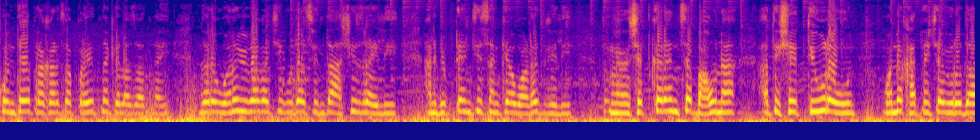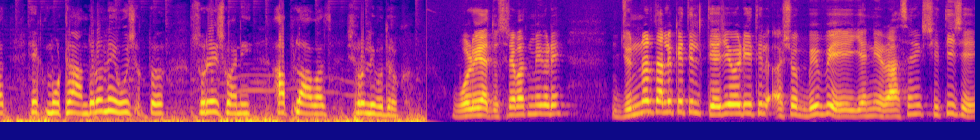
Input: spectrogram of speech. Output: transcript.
कोणत्याही प्रकारचा प्रयत्न केला जात नाही. जर वन विभागाची उदासीनता अशीच राहिली आणि बिबट्यांची संख्या वाढत गेली शेतकऱ्यांचा शेतकऱ्यांच्या भावना अतिशय तीव्र होऊन वन खात्याच्या विरोधात एक मोठं आंदोलनही होऊ शकतं. सुरेश वाणी आपला आवाज शिरोली बुद्रुक. वळूया दुसऱ्या बातमीकडे. जुन्नर तालुक्यातील तेजेवाडी येथील अशोक बिबवे यांनी रासायनिक शेतीचे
